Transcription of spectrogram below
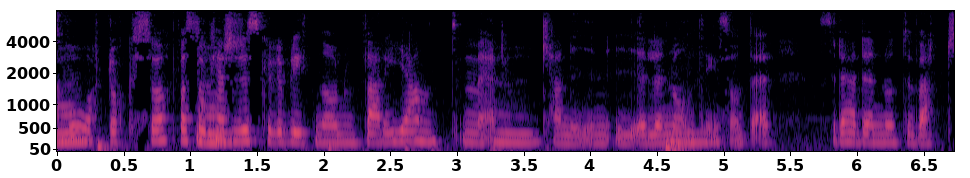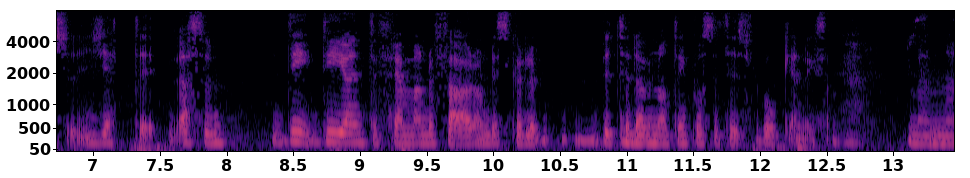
svårt också. Fast då Ja. kanske det skulle blivit någon variant med Mm. kanin i eller någonting sånt där. Så det hade ändå inte varit jätte... Alltså, det, det är jag inte främmande för om det skulle betyda Mm. någonting positivt för boken. Liksom. Men eh,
